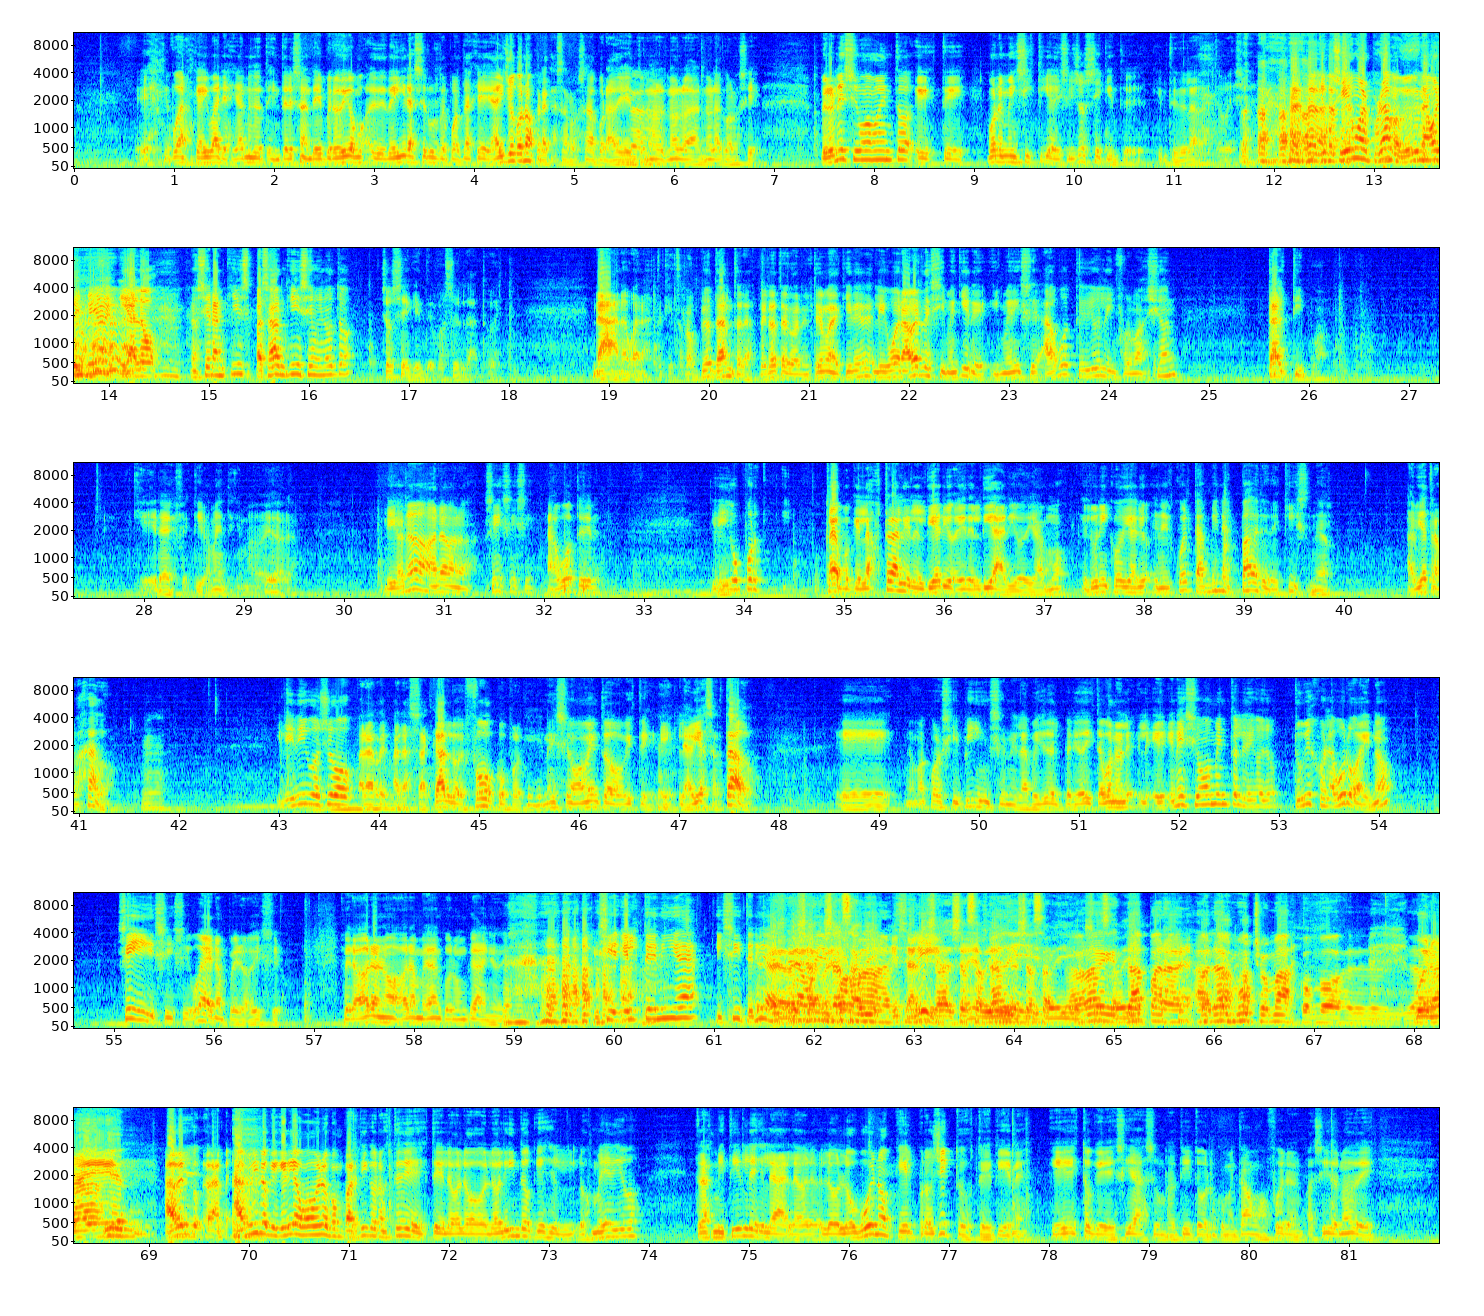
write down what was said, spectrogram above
bueno, que hay varias anécdotas interesantes, pero digamos, de ir a hacer un reportaje. Ahí yo conozco la Casa Rosada por adentro, no, la, no la conocía. Pero en ese momento, este, bueno, me insistía, dice, yo sé quién te, quién te la da esta vez. y llegamos al programa, una hora y media, y a lo, no sé, eran 15, pasaban 15 minutos, yo sé quién te pasó el dato. Este. Nada, no, bueno, hasta que se rompió tanto las pelotas con el tema de quién era, le digo, bueno, a ver, decime quién es. Y me dice, a vos te dio la información tal tipo. Que era efectivamente que me había dado. Le digo, no, no, no, sí, sí, sí, a vos te dio. Y le digo, ¿por qué? Claro, porque el Australia era el diario, era el diario, digamos, el único diario en el cual también el padre de Kirchner había trabajado. Y le digo yo, para, para sacarlo de foco, porque en ese momento, viste, eh, le había acertado. Eh, no me acuerdo si Vincent, el apellido del periodista. Bueno, en ese momento le digo yo, tu viejo laburó ahí, ¿no? Sí, sí, sí, bueno, pero dice, pero ahora no, ahora me dan con un caño. y sí, él tenía, y sí, tenía. Ya, ya, sabía, ya, sabía, ya sabía, ya sabía. La verdad que da para hablar mucho más con vos. Bueno, eh, a ver, a, mí lo que quería bueno, compartir con ustedes, este, lo, lo, lo lindo que es los medios, transmitirles la, lo, lo, bueno que el proyecto de usted tiene. Que esto que decía hace un ratito, lo comentábamos afuera en el pasillo, ¿no? De,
